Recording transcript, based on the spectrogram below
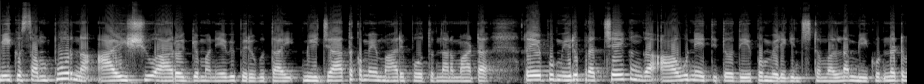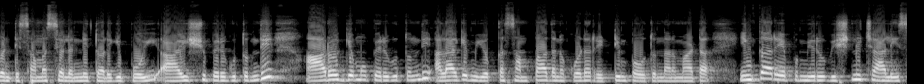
మీకు సంపూర్ణ ఆయుష్ ఆరోగ్యం అనేవి పెరుగుతాయి. మీ జాతకమే మారిపోతుందన్నమాట. రేపు మీరు ప్రత్యేకంగా ఆవుని నేతితో దీపం వెలిగించడం వలన మీకున్నటువంటి సమస్యలన్నీ తొలగిపోయి ఆయుష్ పెరుగుతుంది ఆరోగ్యము పెరుగుతుంది అలాగే మీ యొక్క సంపాదన కూడా రెట్టింపు అవుతుందన్నమాట ఇంకా రేపు మీరు విష్ణు చాలీస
